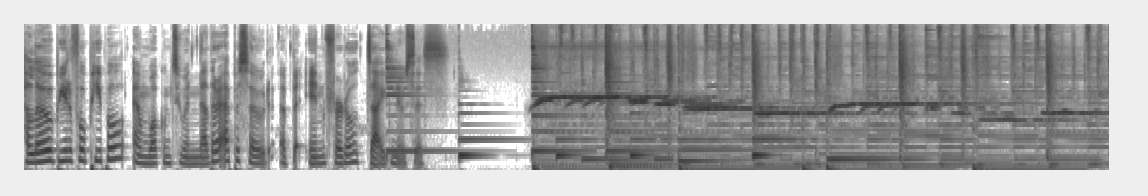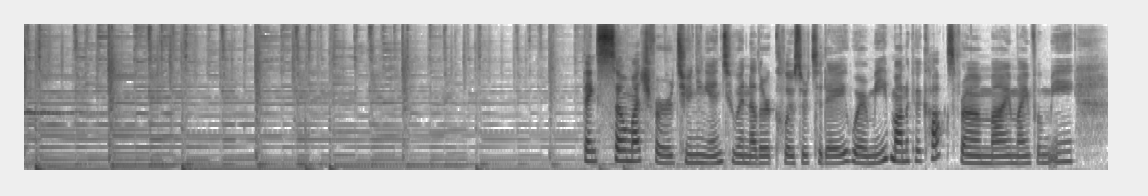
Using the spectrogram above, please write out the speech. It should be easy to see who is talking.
Speaker 1: Hello, beautiful people, and welcome to another episode of the Infertile Diagnosis. Thanks so much for tuning in to another Closer Today, where me, Monica Cox from My Mindful Me,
